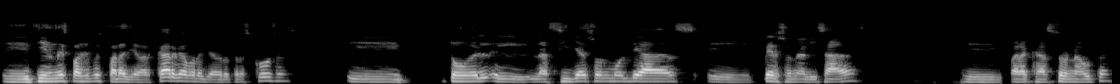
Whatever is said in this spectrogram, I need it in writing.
Eh, tiene un espacio pues para llevar carga, para llevar otras cosas. Y todo las sillas son moldeadas, eh, personalizadas eh, para cada astronauta.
